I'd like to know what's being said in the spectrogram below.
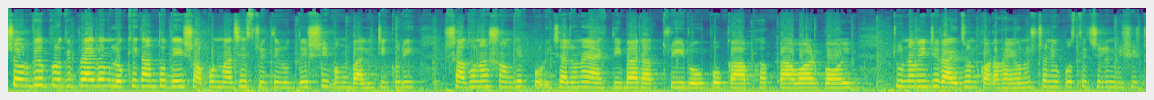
স্বর্গীয় প্রদীপ রায় এবং লক্ষ্মীকান্ত দে স্বপন মাঝে স্মৃতির উদ্দেশ্যে এবং বালিটিকুড়ি সাধনা সংঘের পরিচালনায় এক দিবা, রাত্রি, রৌপ্য, কাপ, পাওয়ার, বল টুর্নামেন্টের আয়োজন করা হয়। অনুষ্ঠানে উপস্থিত ছিলেন বিশিষ্ট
